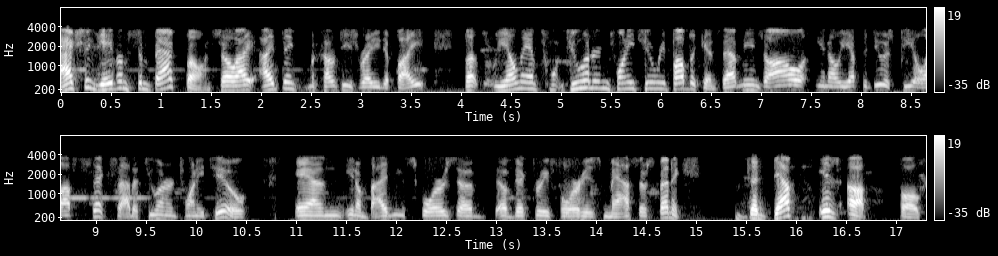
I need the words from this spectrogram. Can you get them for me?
actually gave him some backbone. So I, I think McCarthy's ready to fight. But we only have 222 Republicans. That means all you know you have to do is peel off six out of 222, and you know Biden scores a, a victory for his massive spending. The debt is up, folks.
